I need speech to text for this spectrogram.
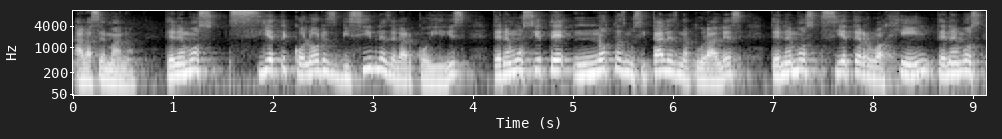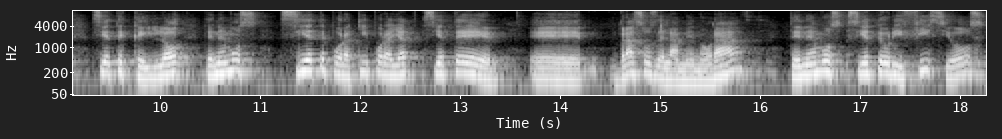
a la semana. Tenemos siete colores visibles del arco iris, tenemos siete notas musicales naturales, tenemos siete ruajín, tenemos siete keilot, tenemos siete por aquí, por allá, siete eh, brazos de la menorá, tenemos siete orificios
